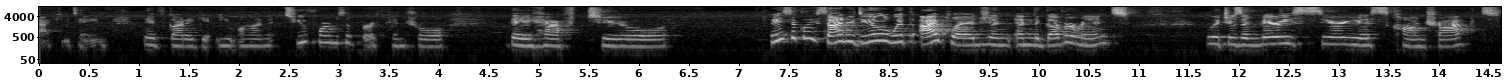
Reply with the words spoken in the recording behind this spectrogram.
Accutane. They've got to get you on two forms of birth control. They have to basically sign a deal with iPledge and, and the government, which is a very serious contract.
